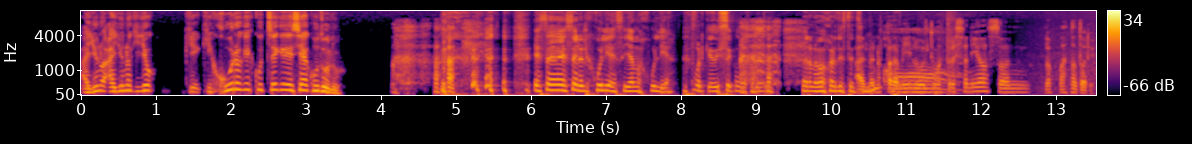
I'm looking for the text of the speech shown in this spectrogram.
Hay uno, hay uno que yo que, que juro que escuché que decía Cthulhu. Ese debe ser el Julia, se llama Julia, porque dice como Julia. Pero a lo mejor dice Al menos para mí los últimos Oh. tres sonidos son los más notorios.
